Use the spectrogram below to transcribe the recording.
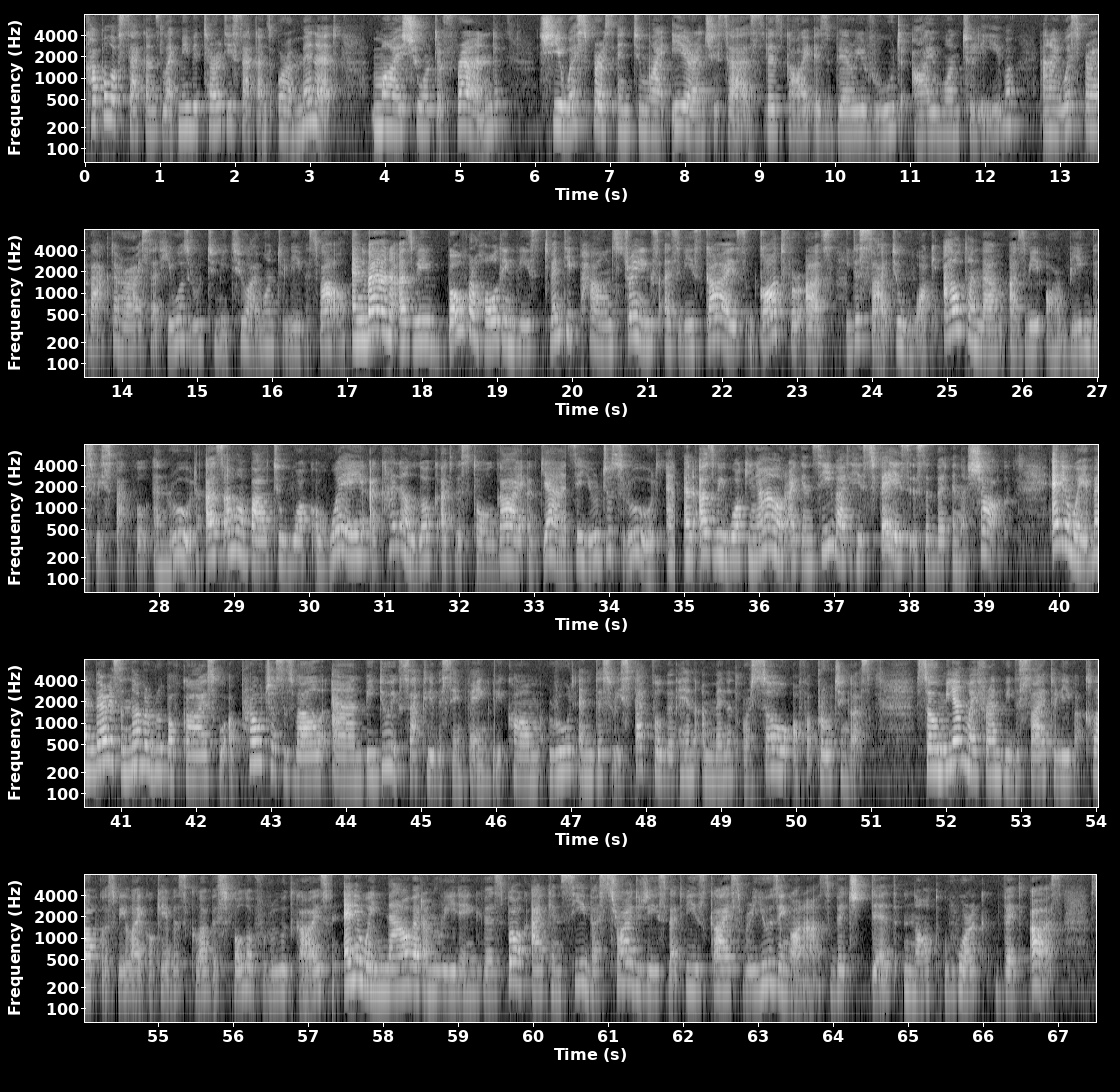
couple of seconds, like maybe 30 seconds or a minute, my shorter friend she whispers into my ear and she says this guy is very rude. I want to leave and I whispered back to her, I said, he was rude to me too, I want to leave as well. And then as we both are holding these 20 pound strings as these guys got for us, we decide to walk out on them as we are being disrespectful and rude. As I'm about to walk away, I kind of look at this tall guy again say, you're just rude. And, and as we walking out, I can see that his face is a bit in a shock. Anyway, then there is another group of guys who approach us as well and we do exactly the same thing, become rude and disrespectful within a minute or so of approaching us. So me and my friend, we decide to leave a club because we like, okay, this club is full of rude guys. Anyway, now that I'm reading this book, I can see the strategies that these guys were using on us, which did not work with us.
